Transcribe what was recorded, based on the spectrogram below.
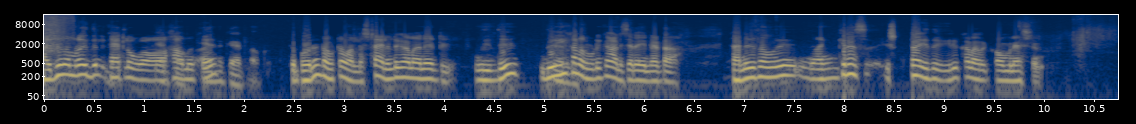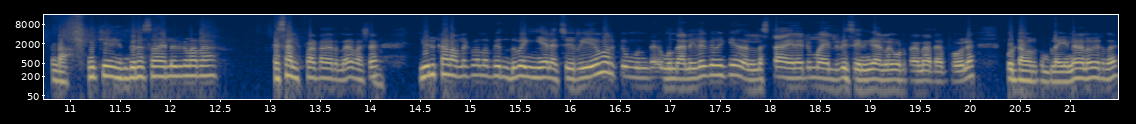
അത് നമ്മുടെ ഇതിൽ കാറ്റലോഗ് കാറ്റലോഗ് ഇതുപോലെ ഡൗട്ട് നല്ല സ്റ്റൈലുണ്ട് കാണാനായിട്ട്. ഇത് ഇത് ഈ കളർ കൂടി കാണിച്ചാൽ അതിന്റെ കേട്ടാ കാരണം ഇത് നമുക്ക് ഭയങ്കര ഇഷ്ടമായത് ഈ കളർ കോമ്പിനേഷൻ കണ്ടാ? നോക്കിയേ എന്ത് രസമായാലും ഒരു കളറാ സെൽഫായിട്ടാ വരുന്നത് പക്ഷെ ഈ ഒരു കളറിലൊക്കെ വന്നപ്പോ എന്ത് ഭംഗിയല്ല ചെറിയ വർക്ക് മുന്താണിയിലൊക്കെ നോക്കി നല്ല സ്റ്റൈലായിട്ട് മൈൽഡ് ഡിസൈനും കാര്യങ്ങളും കൊടുത്താണ് അതേപോലെ ഫുഡ് അവർക്കും പ്ലെയിൻ ആണ് വരുന്നത്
